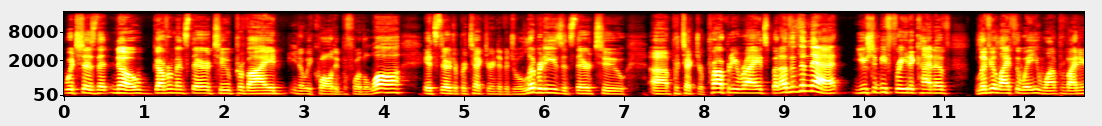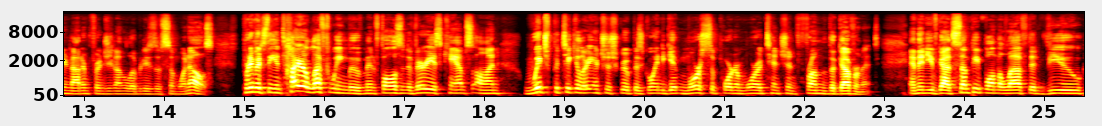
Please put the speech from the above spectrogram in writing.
which says that no, government's there to provide, you know, equality before the law. It's there to protect your individual liberties. It's there to uh, protect your property rights. But other than that, you should be free to kind of Live your life the way you want, provided you're not infringing on the liberties of someone else. Pretty much the entire left wing movement falls into various camps on which particular interest group is going to get more support or more attention from the government. And then you've got some people on the left that view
